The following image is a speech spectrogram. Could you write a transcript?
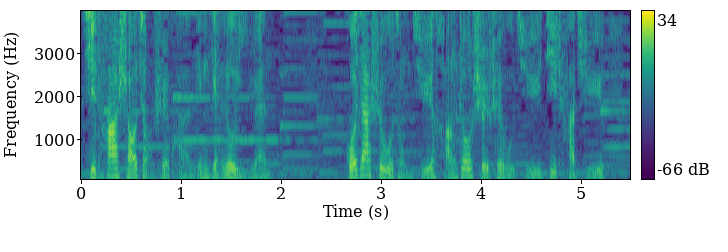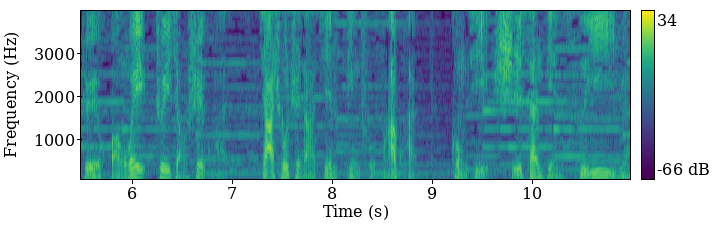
其他少缴税款零点六亿元。国家税务总局杭州市税务局稽查局对黄薇追缴税款、加收滞纳金并处罚款。共计十三点四一亿元。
